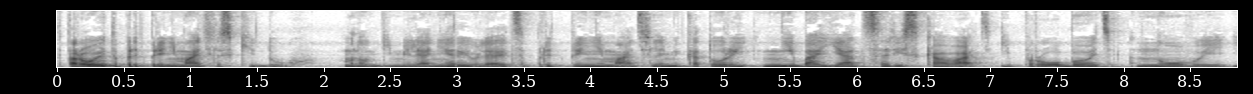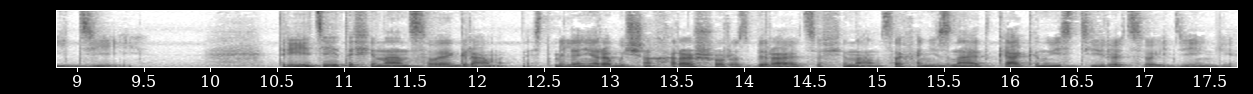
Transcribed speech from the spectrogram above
Второе – это предпринимательский дух. Многие миллионеры являются предпринимателями, которые не боятся рисковать и пробовать новые идеи. Третье – это финансовая грамотность. Миллионеры обычно хорошо разбираются в финансах, они знают, как инвестировать свои деньги,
